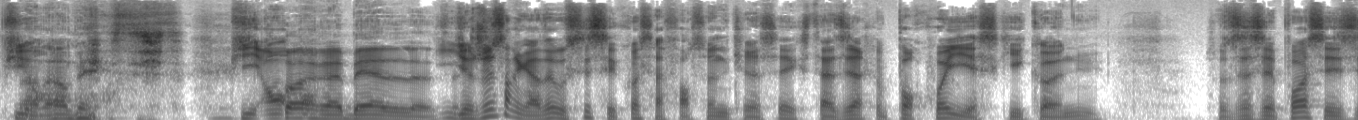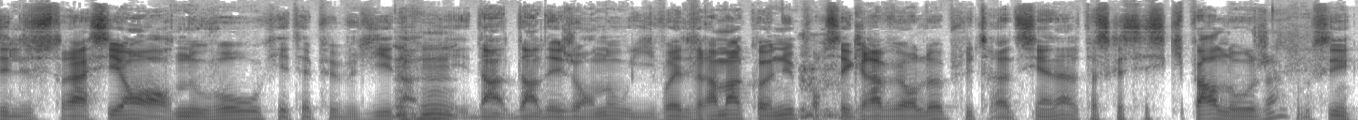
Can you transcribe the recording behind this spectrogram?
puis non, on, mais c'est pas un rebelle. il y a juste à regarder aussi c'est quoi sa fortune critique, c'est-à-dire pourquoi il est ce qui est connu? Je ne sais pas, ces illustrations hors nouveau qui étaient publiées mhm. dans, des journaux. Il va être vraiment connu pour ces gravures-là plus traditionnelles parce que c'est ce qui parle aux gens aussi.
